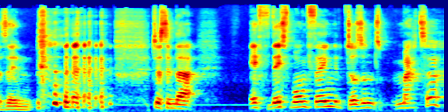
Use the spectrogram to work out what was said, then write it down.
As in. just in that. If this one thing doesn't matter,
